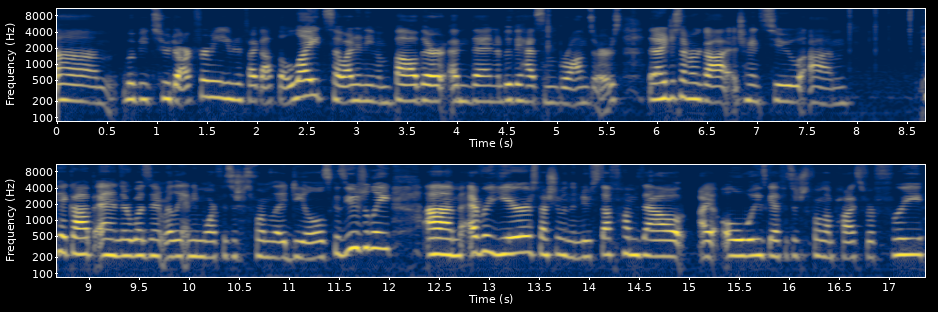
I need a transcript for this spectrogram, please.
um, would be too dark for me even if I got the light, so I didn't even bother. And then I believe they had some bronzers that I just never got a chance to um, pick up and there wasn't really any more physicians formula deals because usually um, every year especially when the new stuff comes out i always get physicians formula products for free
